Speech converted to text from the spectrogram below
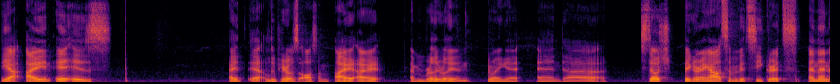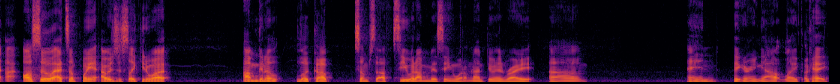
Yeah i mean it is I yeah, loop hero is awesome. I i i'm really really enjoying it and uh still figuring out some of its secrets. And then I, also at some point i was just like you know what? I'm gonna look up some stuff see what i'm missing what i'm not doing right um and figuring out like okay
